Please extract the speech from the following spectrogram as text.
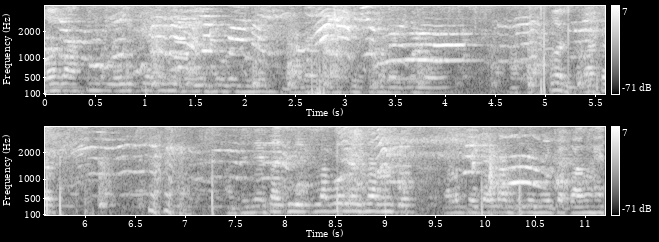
मग असं मग एवढं केलं दादा असं पण आता आमच्या नेताजीला बोलवणार होतो. कारण त्याच्याकडे आमचं मोठं काम आहे.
